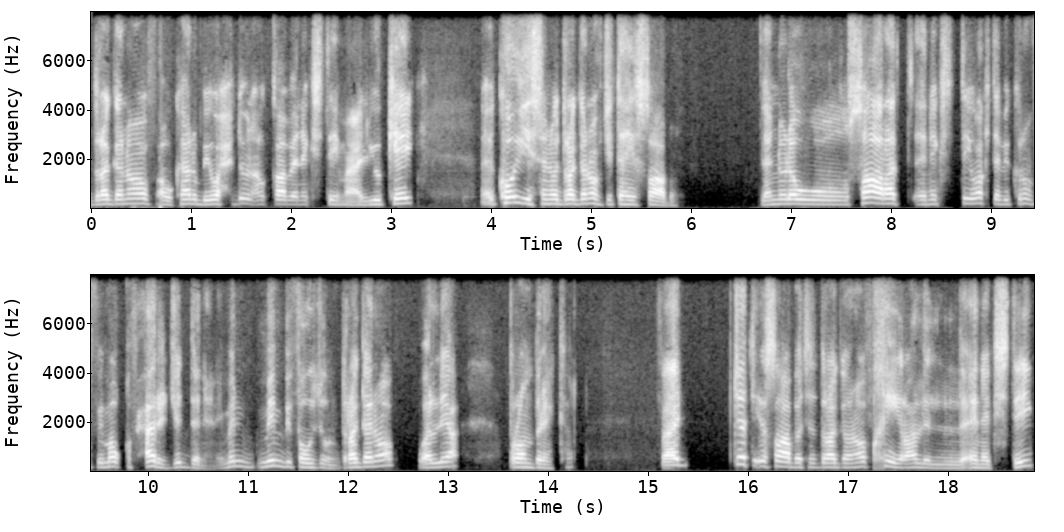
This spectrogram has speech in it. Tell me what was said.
دراجونوف أو كانوا بيوحدون ألقاب NXT مع ال UK كويس إنه دراجونوف جته اصابه لأنه لو صارت NXT وقتها بيكونون في موقف حرج جدا يعني من من بيفوزون دراجونوف ولا برون بريكر فجت إصابة دراجونوف خيرة لل NXT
